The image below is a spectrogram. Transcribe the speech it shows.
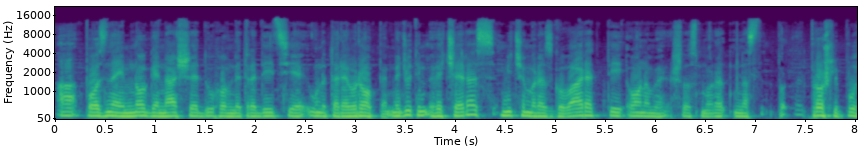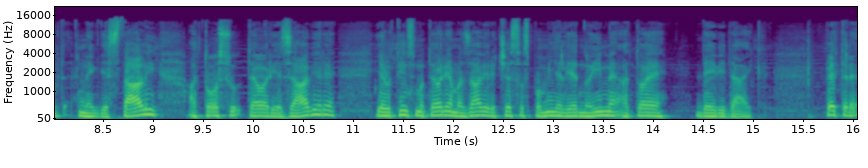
a poznaje mnoge naše duhovne tradicije unutar Europe. Međutim, večeras mi ćemo razgovarati o onome što smo nas prošli put negdje stali, a to su teorije zavjere, jer u tim smo teorijama zavjere često spominjali jedno ime, a to je David Icke. Petre,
